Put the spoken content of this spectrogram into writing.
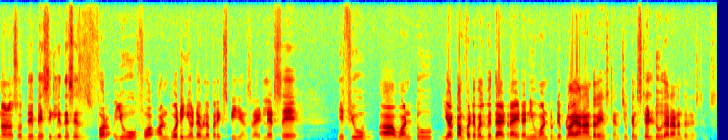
No, no. So they, basically, this is for you for onboarding your developer experience, right? Let's say if you uh, want to, you're comfortable with that, right? And you want to deploy another instance, you can still do that another instance.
